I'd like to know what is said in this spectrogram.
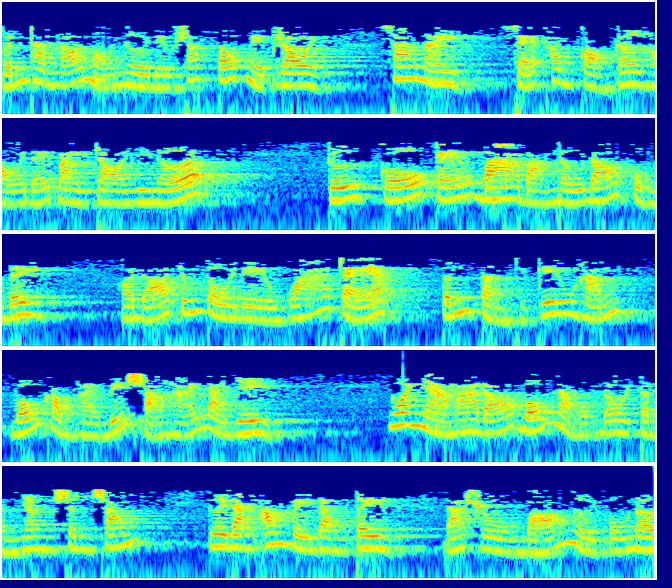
Vĩnh Thanh nói mọi người đều sắp tốt nghiệp rồi, Sau này sẽ không còn cơ hội để bày trò gì nữa. Cứ cố kéo ba bạn nữ đó cùng đi. Hồi đó chúng tôi đều quá trẻ, Tính tình thì kiêu hãnh, Vốn không hề biết sợ hãi là gì. Ngôi nhà ma đó vốn là một đôi tình nhân sinh sống. Người đàn ông vì đồng tiền đã ruồng bỏ người phụ nữ.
